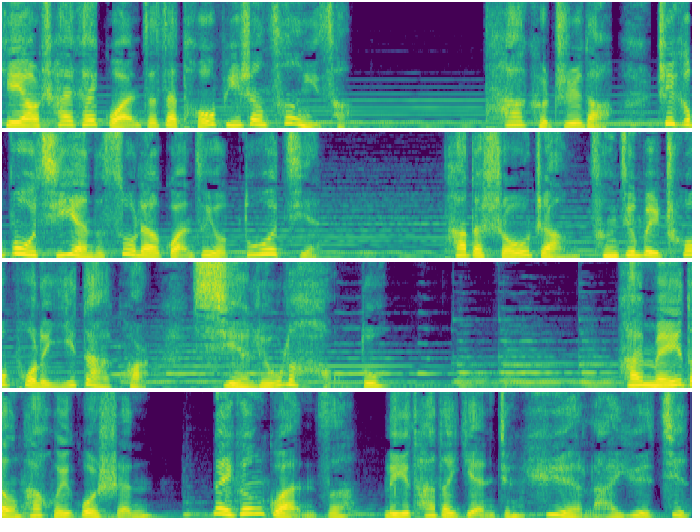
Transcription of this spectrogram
也要拆开管子在头皮上蹭一蹭。他可知道这个不起眼的塑料管子有多尖，他的手掌曾经被戳破了一大块，血流了好多。还没等他回过神，那根管子离他的眼睛越来越近，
